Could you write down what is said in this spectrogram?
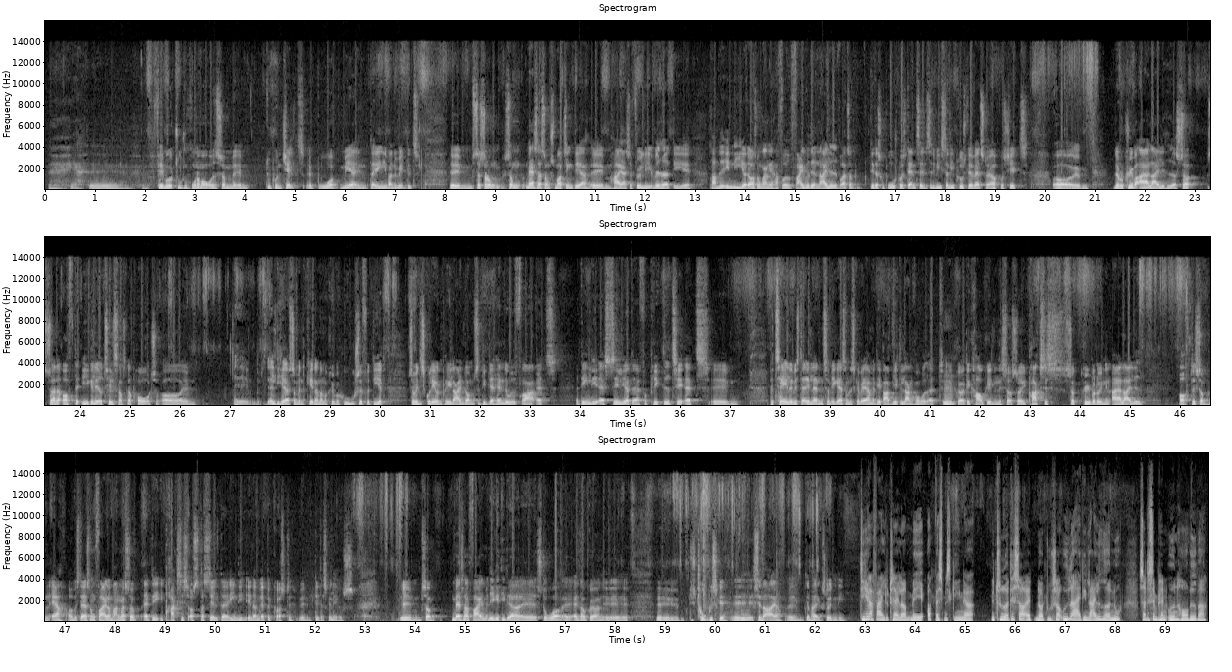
øh, ja, øh, 5-8.000 kroner om året, som øh, du potentielt øh, bruger mere, end der egentlig var nødvendigt. Øh, så sådan nogle, sådan, masser af sådan små ting der øh, har jeg selvfølgelig, hvad hedder det, øh, ramlet ind i, og der er også nogle gange, jeg har fået fejlvurderet en lejlighed, hvor altså det, der skulle bruges på standsættelse, det viser sig lige pludselig at være et større projekt. Og øh, når du køber ejerlejligheder, så, så er der ofte ikke lavet tilstandsrapport og øh, øh, alle de her, som man kender, når man køber huse, fordi at så vil de skulle lave den på hele ejendommen. Så de bliver handlet ud fra, at, at det egentlig er sælger, der er forpligtet til at øh, betale, hvis der er et eller andet, som ikke er, som det skal være, men det er bare virkelig langhåret at øh, mm. gøre det krav gældende. Så, så i praksis, så køber du ind en ejerlejlighed ofte som den er, og hvis der er sådan nogle fejl og mangler, så er det i praksis også dig selv, der egentlig ender med at bekoste øh, det, der skal laves. Øh, så masser af fejl, men ikke de der øh, store, øh, altafgørende, øh, øh, dystopiske øh, mm. scenarier. Øh, dem har jeg ikke støtten i. De her fejl, du taler om med opvaskemaskiner, betyder det så, at når du så udlejer dine lejligheder nu, så er det simpelthen uden hårde hvidevarer?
